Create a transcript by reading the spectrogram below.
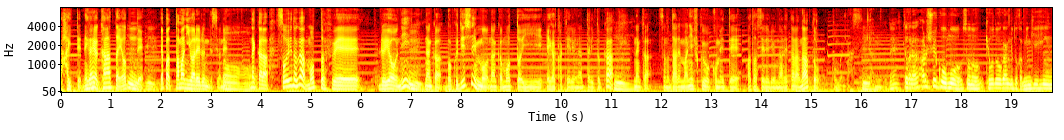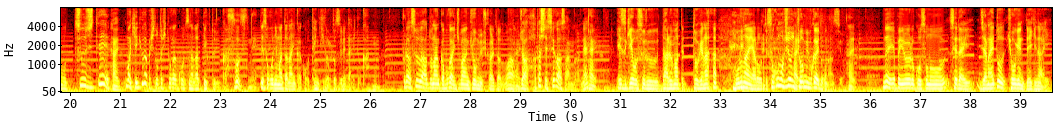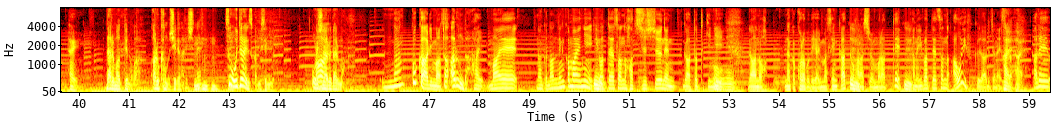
入って願いが叶ったよって、うん。うん。やっぱたまに言われるんですよね。ねだからそういうのがもっと増えるように、うん。なんか僕自身もなんかもっといい絵が描けるようになったりとか、うん。なんかそのだるまに服を込めて渡せれるようになれたらなと思います。なるほどね。だからある種こうもうその共同玩具とか民芸品を通じて、はい、まあ結局やっぱ人と人がこうつながっていくというか、そうですね。でそこにまた何かこう転機が訪れたりとか、うんプラスあとなんか僕が一番興味を惹かれたのは、はいじゃあ果たして瀬川さんがね、はい、餌付けをするだるまってどげな ものなんやろうってそこも非常に興味深いところなんですよ。はいね、やっぱりいろいろこうその世代じゃないと表現できないはいだるまっていうのがあるかもしれないしね。それ置いてないんですか店には？オリジナルだるま。何個かありますああるんだ。はい前なんか何年か前にうん岩田屋さんの80周年があった時うんに、うんあのなんかコラボでやりませんか？ってお話をもらって、うんあの岩田屋さんの青い袋あるじゃないですか、はいはい。あれ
